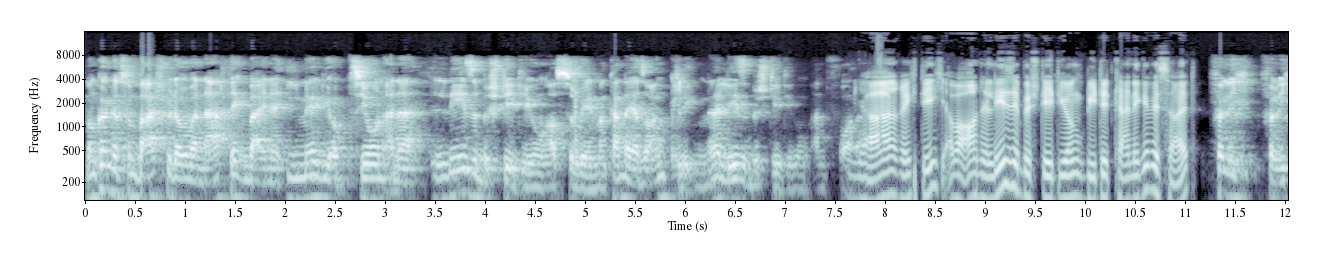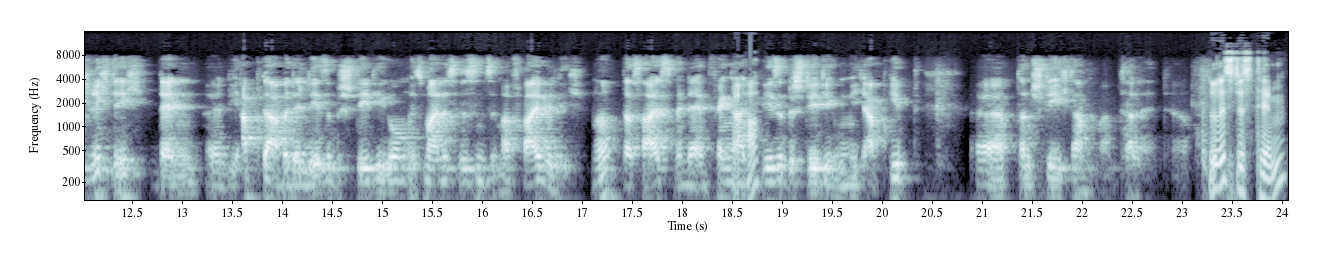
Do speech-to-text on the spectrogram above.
man könnte zum Beispiel darüber nachdenken, bei einer E-Mail die Option einer Lesebestätigung auszuwählen. Man kann da ja so anklicken, ne? Lesebestätigung anfordern. Ja, richtig, aber auch eine Lesebestätigung bietet keine Gewissheit. Völlig, völlig richtig, denn äh, die Abgabe der Lesebestätigung ist meines Wissens immer freiwillig. Ne? Das heißt, wenn der Empfänger ja. Lesebestätigung nicht abgibt, äh, dann stehe ich da mit meinem Talent. So ist es, Tim,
